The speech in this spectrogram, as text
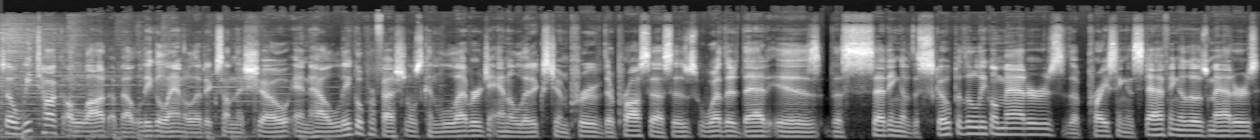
So, we talk a lot about legal analytics on this show and how legal professionals can leverage analytics to improve their processes, whether that is the setting of the scope of the legal matters, the pricing and staffing of those matters,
